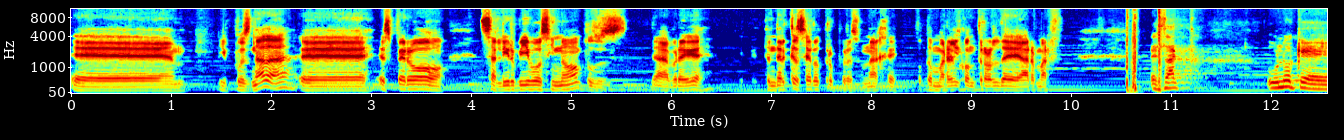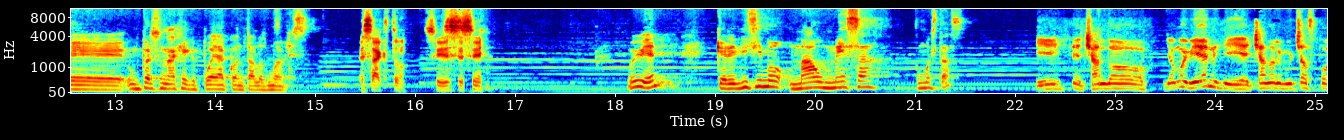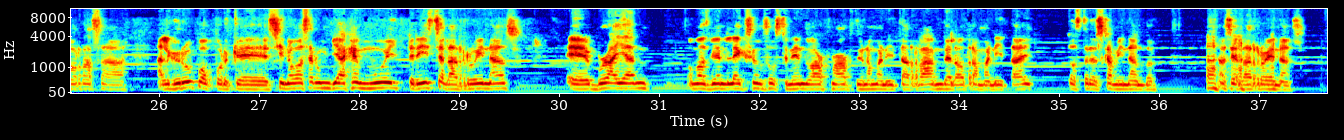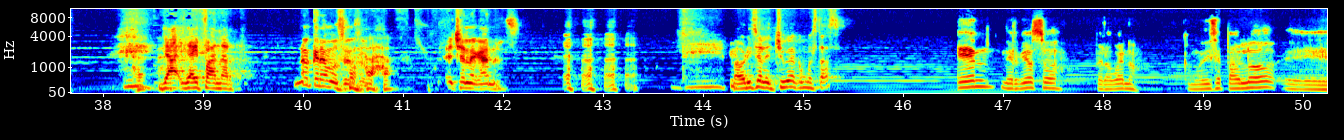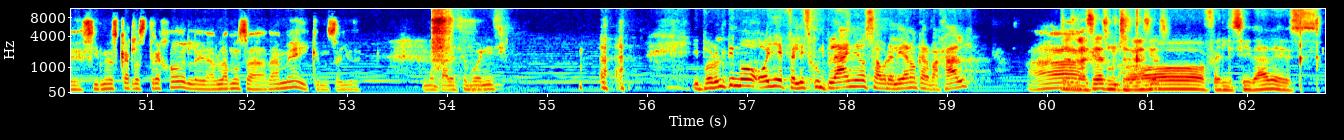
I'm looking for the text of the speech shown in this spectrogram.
Eh, y pues nada, espero salir vivo, si no, pues habré tendré que ser otro personaje o tomar el control de Armarf. Exacto. Uno que. Un personaje que pueda contra los muebles. Exacto. Sí, sí, sí. Muy bien. Queridísimo Mau Mesa, ¿cómo estás? Y echando, yo muy bien, y echándole muchas porras al grupo, porque si no va a ser un viaje muy triste a las ruinas. Eh, Brian, o más bien Lexion, sosteniendo Armarf de una manita, Ram de la otra manita, y los tres caminando hacia las ruinas. Ya, ya hay fanart. No queremos eso. Échenle ganas. Mauricio Lechuga, ¿cómo estás? Bien, nervioso, pero bueno, como dice Pablo, eh, si no es Carlos Trejo, le hablamos a Dame y que nos ayude. Me parece buenísimo. y por último, oye, feliz cumpleaños Aureliano Carvajal. Ah, muchas gracias, muchas gracias. Oh, felicidades.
